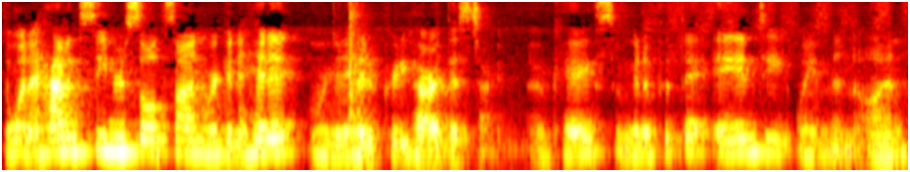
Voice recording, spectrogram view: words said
the one I haven't seen results on, we're going to hit it. We're going to hit it pretty hard this time. Okay, so I'm going to put the A&D ointment on.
